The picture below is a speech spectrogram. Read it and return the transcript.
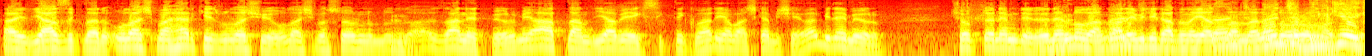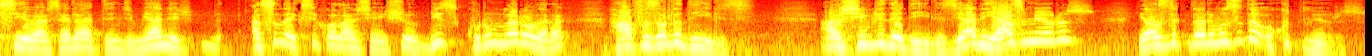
Hayır yazdıkları ulaşma herkes ulaşıyor. Ulaşma sorununu zannetmiyorum. Ya atlandı ya bir eksiklik var ya başka bir şey var bilemiyorum. Çok da önemli değil. Önemli olan Bence- Alevilik adına yazılanların bence, doğru bence olması. bilgi eksiği var Selahattin'cim. Yani asıl eksik olan şey şu. Biz kurumlar olarak hafızalı değiliz. Arşivli de değiliz. Yani yazmıyoruz. Yazdıklarımızı da okutmuyoruz.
